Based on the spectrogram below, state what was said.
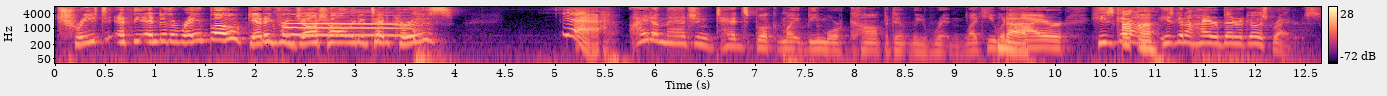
treat at the end of the rainbow? Getting from Josh Hawley to Ted Cruz? Yeah. I'd imagine Ted's book might be more competently written. Like he would No. hire he's gonna Uh-uh. he's gonna hire better ghostwriters.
